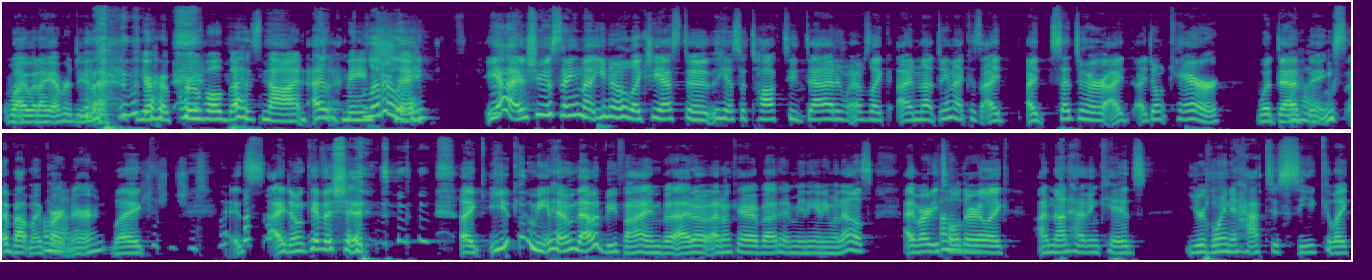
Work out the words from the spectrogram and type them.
why would I ever do that? Your approval does not I, mean literally. Shit. Yeah, and she was saying that you know, like she has to, he has to talk to dad, and I was like, I'm not doing that because I, I said to her, I, I don't care what dad uh-huh. thinks about my uh-huh. partner. Uh-huh. Like, it's, I don't give a shit. like, you can meet him, that would be fine, but I don't, I don't care about him meeting anyone else. I've already told uh-huh. her like, I'm not having kids you're going to have to seek like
